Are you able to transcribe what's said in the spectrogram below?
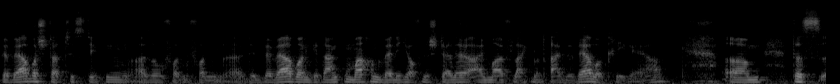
Bewerberstatistiken, also von, von äh, den Bewerbern Gedanken machen, wenn ich auf eine Stelle einmal vielleicht nur drei Bewerber kriege. Ja. Ähm, das, äh,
